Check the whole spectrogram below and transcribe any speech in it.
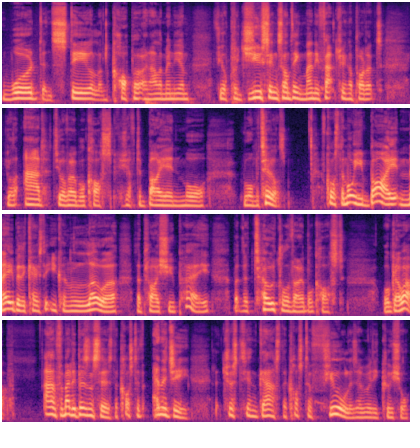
wood and steel and copper and aluminium. If you're producing something, manufacturing a product, you'll add to your variable costs because you have to buy in more raw materials. Of course, the more you buy, it may be the case that you can lower the price you pay, but the total variable cost will go up. And for many businesses, the cost of energy, electricity and gas, the cost of fuel is a really crucial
